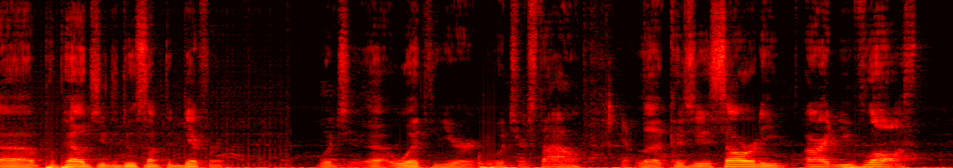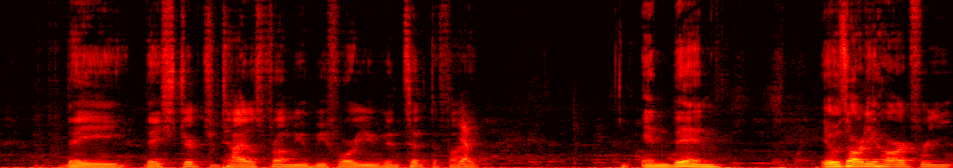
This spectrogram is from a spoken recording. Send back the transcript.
uh, propelled you to do something different, which uh, with your with your style. Yep. Look, because it's already all right. You've lost. They they stripped your titles from you before you even took the fight, Yep. And then it was already hard for you.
